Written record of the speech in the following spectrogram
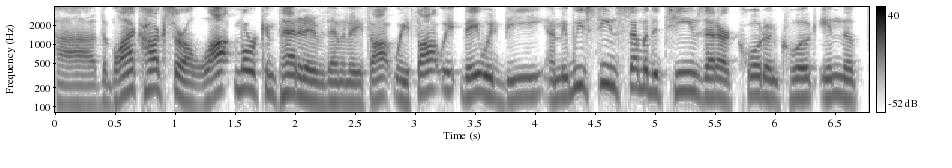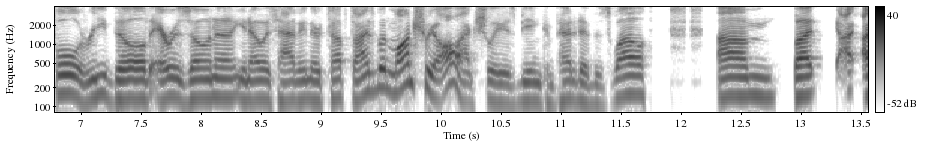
uh, the Blackhawks are a lot more competitive than they thought we thought we, they would be. I mean, we've seen some of the teams that are quote unquote in the full rebuild. Arizona, you know, is having their tough times, but Montreal actually is being competitive as well. Um, but I, I,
